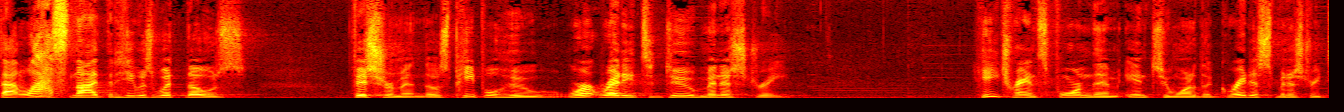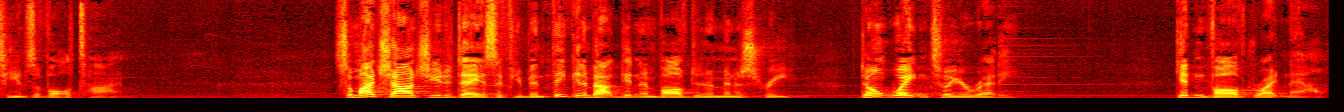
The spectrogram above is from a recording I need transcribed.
that last night that He was with those fishermen, those people who weren't ready to do ministry, He transformed them into one of the greatest ministry teams of all time. So, my challenge to you today is if you've been thinking about getting involved in a ministry, don't wait until you're ready. Get involved right now.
